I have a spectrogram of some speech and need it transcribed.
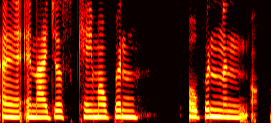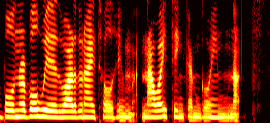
And, I just came open open and vulnerable with Eduardo and I told him, now I think I'm going nuts.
